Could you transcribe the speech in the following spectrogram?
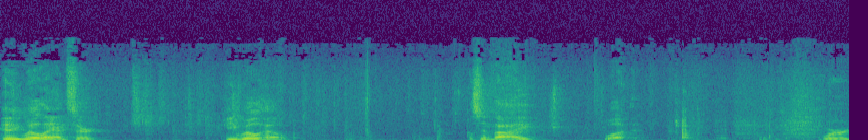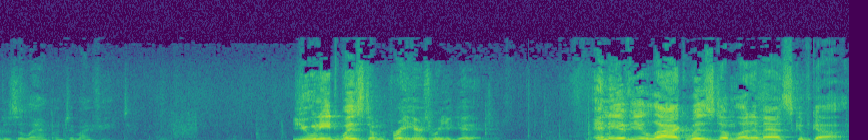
He will answer, He will help. Listen, thy what? Word is a lamp unto my feet. You need wisdom. Right here's where you get it. Any of you lack wisdom, let him ask of God.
